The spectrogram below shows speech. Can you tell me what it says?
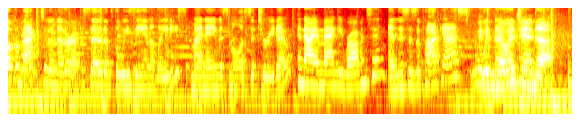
welcome back to another episode of Louisiana Ladies. My name is Melissa Torito, And I am Maggie Robinson. and this is a podcast With no agenda. We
